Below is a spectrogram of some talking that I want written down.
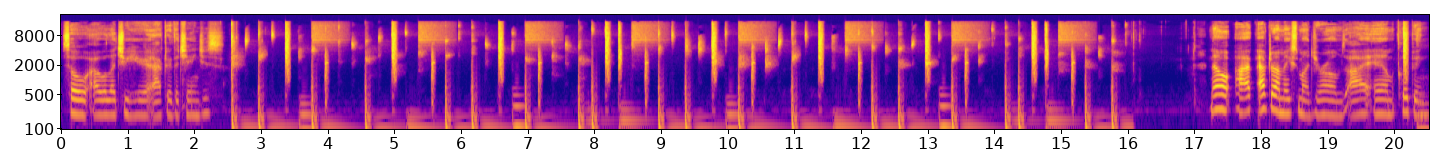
So I will let you hear after the changes. Now, I, after I mix my drums, I am clipping.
